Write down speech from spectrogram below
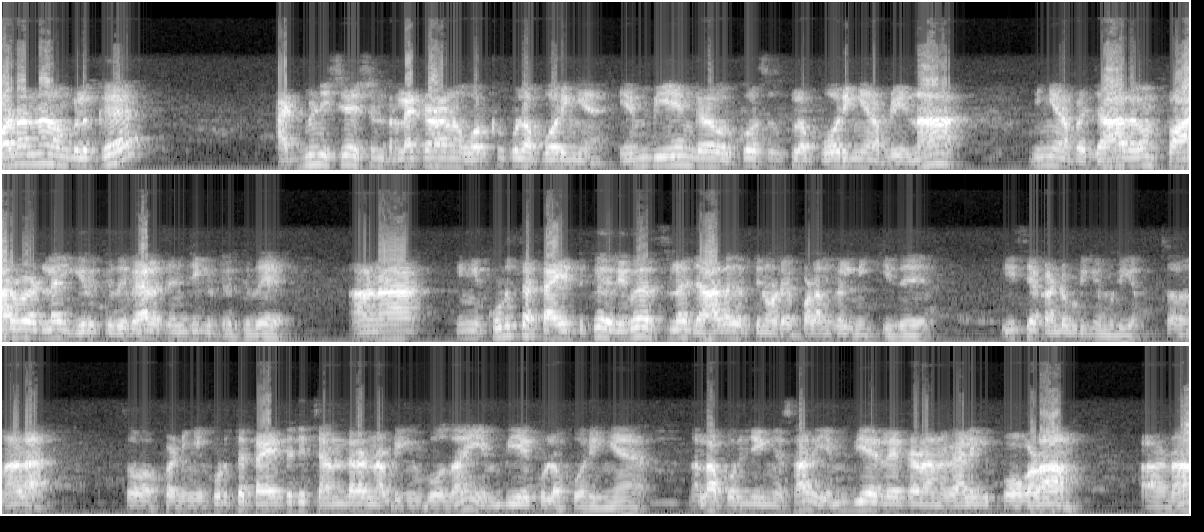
உடனே உங்களுக்கு அட்மினிஸ்ட்ரேஷன் ரிலேட்டடான ஒர்க்குக்குள்ளே போகிறீங்க எம்பிஏங்கிற ஒரு கோர்ஸஸ்க்குள்ளே போகிறீங்க அப்படின்னா நீங்கள் அப்போ ஜாதகம் ஃபார்வேர்டில் இருக்குது வேலை செஞ்சுக்கிட்டு இருக்குது. ஆனா நீங்க கொடுத்த டயத்துக்கு ரிவர்ஸ்ல ஜாதகத்தினுடைய பலன்கள் நிக்குது. ஈஸியா கண்டுபிடிக்க முடியும். ஸோ அதனால ஸோ அப்ப நீங்க கொடுத்த டயத்துக்கு சந்திரன் அப்படிங்கும்போது தான் எம்பிஏக்குள்ள போறீங்க. நல்லா புரிஞ்சுங்க சார். எம்பிஏ ரிலேட்டடான வேலைக்கு போகலாம். ஆனா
